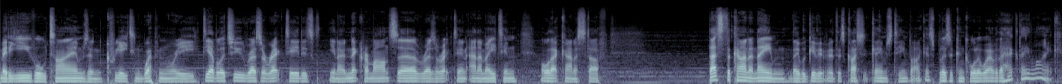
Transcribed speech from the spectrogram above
medieval times and creating weaponry. Diablo 2 Resurrected is, you know, necromancer, resurrecting, animating, all that kind of stuff. That's the kind of name they would give it for this classic games team, but I guess Blizzard can call it whatever the heck they like.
